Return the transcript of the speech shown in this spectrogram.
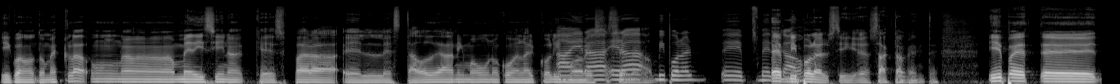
Y cuando tú mezclas una medicina que es para el estado de ánimo uno con el alcoholismo, Ah, era, bipolar eh, Es bipolar, sí, exactamente. Y pues eh,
